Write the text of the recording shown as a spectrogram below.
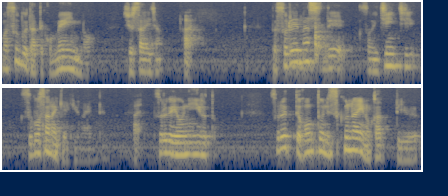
まあ、酢豚ってこうメインの主催じゃん。はい。でそれなしでその1日過ごさなきゃいけないみたいな、はい。それが4人いると。それって本当に少ないのかっていう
